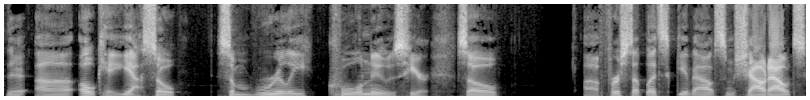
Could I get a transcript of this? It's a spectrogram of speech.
There. Uh, okay, yeah. So some really cool news here. So uh, first up, let's give out some shout outs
